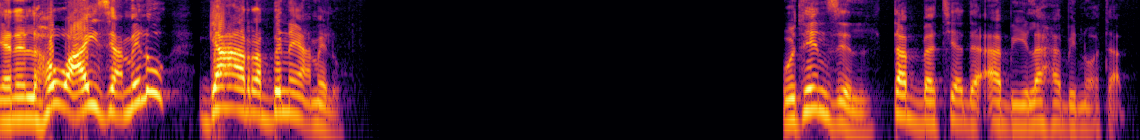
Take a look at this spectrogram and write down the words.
يعني اللي هو عايز يعمله جعل ربنا يعمله. وتنزل تبت يد أبي لهب وتب.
